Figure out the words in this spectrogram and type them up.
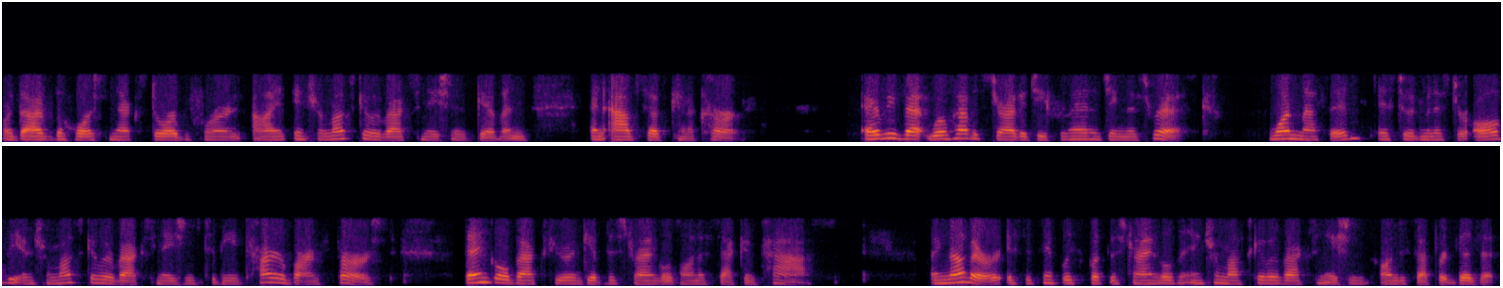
or that of the horse next door before an uh, intramuscular vaccination is given, an abscess can occur. Every vet will have a strategy for managing this risk. One method is to administer all of the intramuscular vaccinations to the entire barn first, then go back through and give the strangles on a second pass. Another is to simply split the strangles and intramuscular vaccinations onto separate visits.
